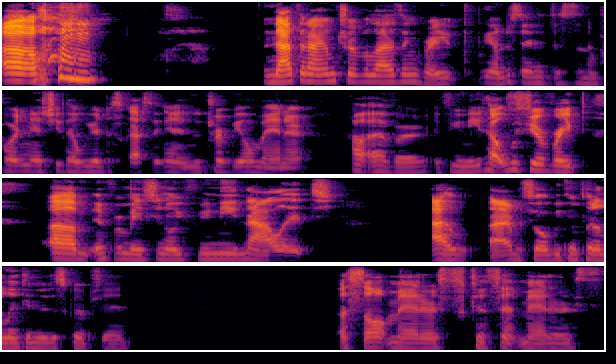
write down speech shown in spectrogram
um, not that I am trivializing rape. We understand that this is an important issue that we are discussing in a trivial manner. However, if you need help with your rape um information or if you need knowledge, I I'm sure we can put a link in the description. Assault matters, consent matters.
